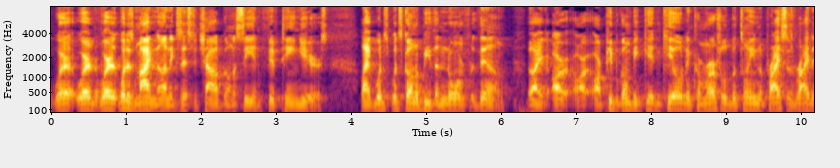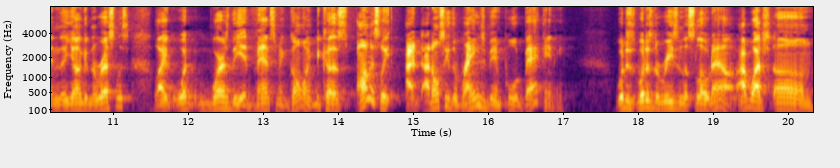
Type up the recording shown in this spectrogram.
Where where where what is my non-existent child going to see in 15 years? Like what's what's going to be the norm for them? Like are are, are people to be getting killed in commercials between the prices right and the young and the restless? Like what where's the advancement going? Because honestly, I I don't see the reins being pulled back any. What is what is the reason to slow down? I watched um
